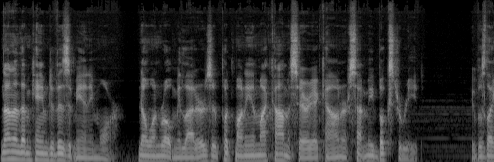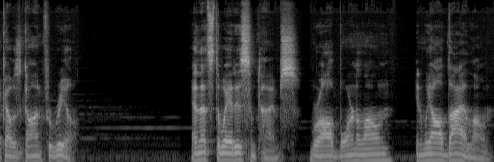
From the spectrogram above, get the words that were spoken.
None of them came to visit me anymore. No one wrote me letters or put money in my commissary account or sent me books to read. It was like I was gone for real. And that's the way it is sometimes. We're all born alone, and we all die alone,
